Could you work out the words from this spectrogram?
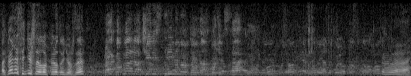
опять сидишь, и потом вперед уйдешь, да? Так, буквально через три минуты у нас будет старт. Ай.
